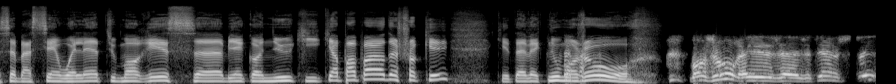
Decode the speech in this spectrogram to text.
Sébastien Ouellette, humoriste euh, bien connu, qui n'a pas peur de choquer, qui est avec nous. Bonjour. Bonjour, je, tiens à ajouter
